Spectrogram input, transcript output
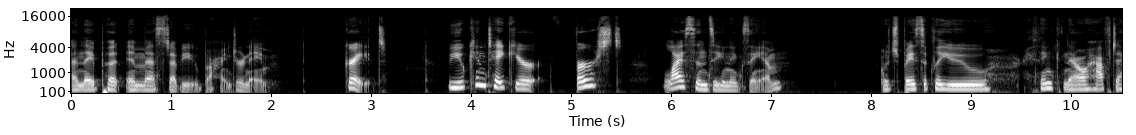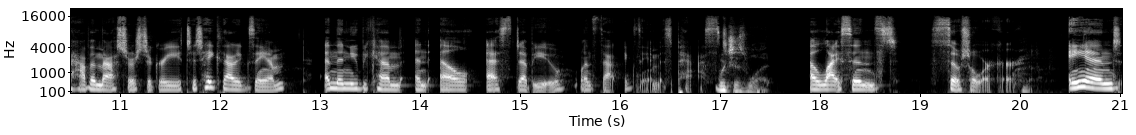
and they put MSW behind your name. Great. Well, you can take your first licensing exam, which basically you, I think, now have to have a master's degree to take that exam, and then you become an LSW once that exam is passed. Which is what? A licensed social worker. No. And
